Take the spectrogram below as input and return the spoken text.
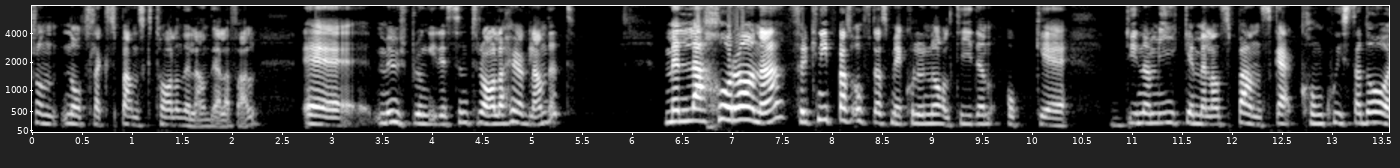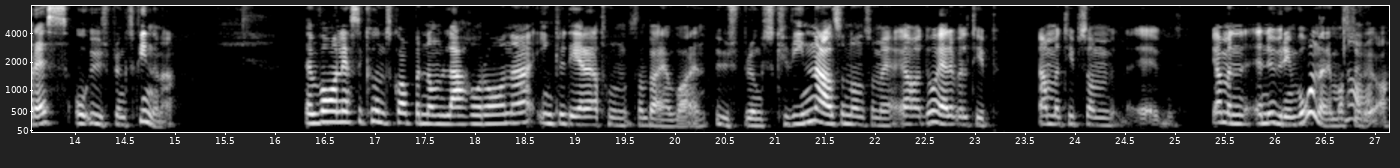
från något slags spansktalande land i alla fall. Eh, med ursprung i det centrala höglandet. Men La Jorana förknippas oftast med kolonialtiden och eh, dynamiken mellan spanska conquistadores och ursprungskvinnorna. Den vanligaste kunskapen om La Jorana inkluderar att hon från början var en ursprungskvinna, alltså någon som är, ja då är det väl typ, ja men typ som, eh, ja men en urinvånare måste Ja. det vara.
